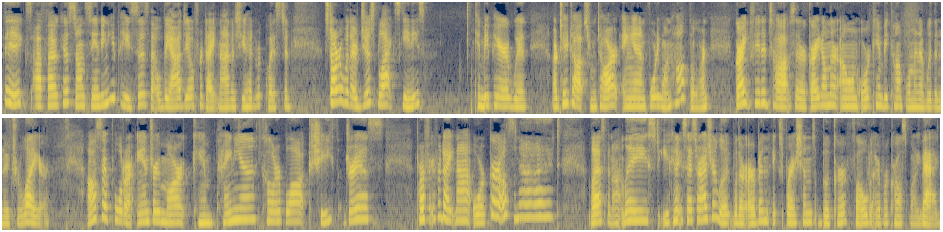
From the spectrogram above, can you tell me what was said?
fix, I focused on sending you pieces that will be ideal for date night as you had requested. Started with our just black skinnies. Can be paired with our two tops from Tart and 41 Hawthorn. Great fitted tops that are great on their own or can be complemented with a neutral layer. I also pulled our Andrew Marc Campania color block sheath dress. Perfect for date night or girls' night. Last but not least, you can accessorize your look with our Urban Expressions Booker fold over crossbody bag.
